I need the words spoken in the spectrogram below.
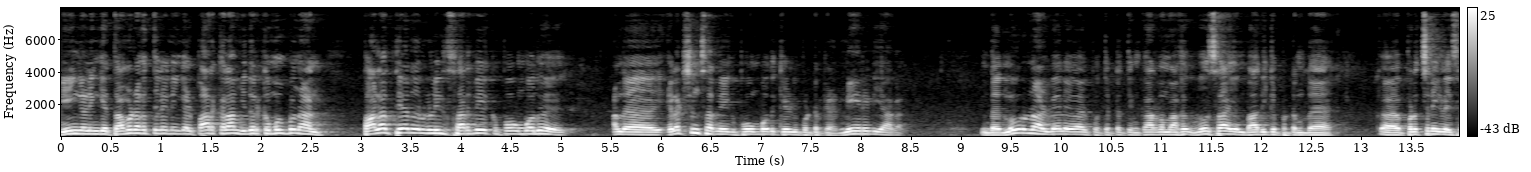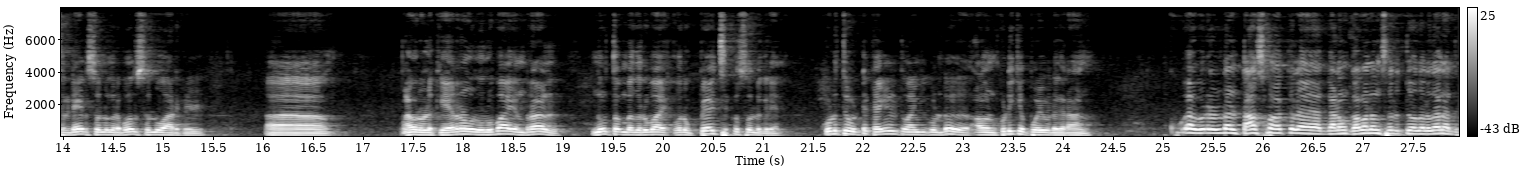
நீங்கள் இங்கே தமிழகத்தில் நீங்கள் பார்க்கலாம். இதற்கு முன்பு நான் பல தேர்தல்களில் சர்வேக்கு போகும்போது அந்த எலெக்ஷன் சர்வேக்கு போகும்போது கேள்விப்பட்டிருக்கேன் நேரடியாக இந்த நூறு நாள் வேலைவாய்ப்பு திட்டத்தின் காரணமாக விவசாயம் பாதிக்கப்பட்டிருந்த பிரச்சனைகளை சில நேர் சொல்லுகிற போது சொல்லுவார்கள். அவர்களுக்கு இரநூறு ரூபாய் என்றால் நூற்றம்பது ரூபாய் ஒரு பேச்சுக்கு சொல்லுகிறேன். கொடுத்து விட்டு கையெழுத்து வாங்கி கொண்டு அவன் குடிக்க போய்விடுகிறான். அவர்கள் தான் டாஸ்மாகில் கவனம் கவனம் செலுத்துவதில் தான்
